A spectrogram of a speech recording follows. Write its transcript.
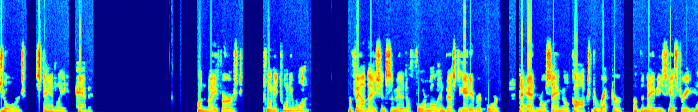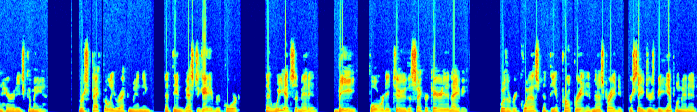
George Stanley Abbott. On May 1, 2021, the Foundation submitted a formal investigative report to Admiral Samuel Cox, Director of the Navy's History and Heritage Command, respectfully recommending that the investigative report that we had submitted be forwarded to the Secretary of the Navy with a request that the appropriate administrative procedures be implemented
